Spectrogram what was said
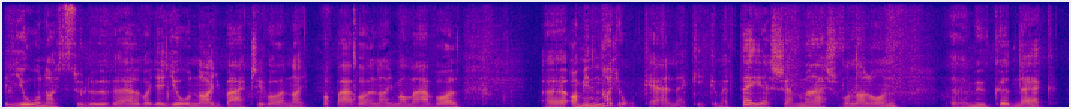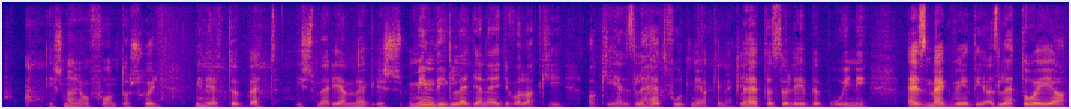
egy jó nagyszülővel, vagy egy jó nagybácsival, nagypapával, nagymamával, ami nagyon kell nekik, mert teljesen más vonalon működnek, és nagyon fontos, hogy minél többet ismerjen meg, és mindig legyen egy valaki, akihez lehet futni, akinek lehet az ölébe bújni, ez megvédi, az letolja,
